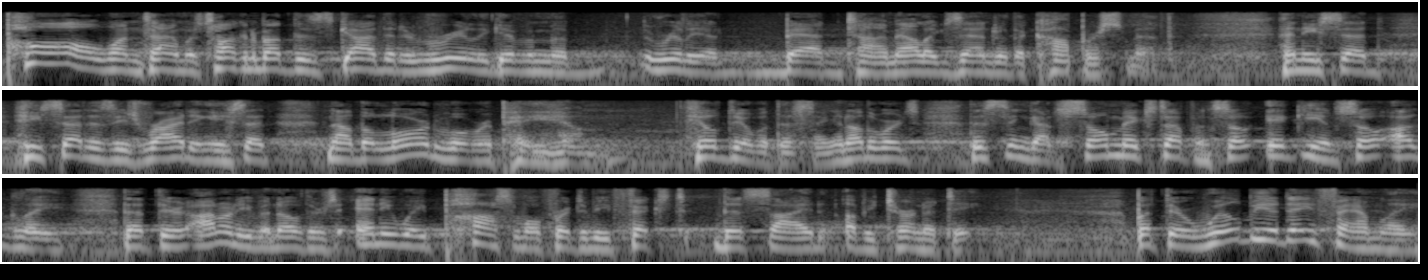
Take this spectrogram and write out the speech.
Paul one time was talking about this guy that had really given him a really a bad time, Alexander the coppersmith. And he said, he said as he's writing, he said, Now the Lord will repay him. He'll deal with this thing. In other words, this thing got so mixed up and so icky and so ugly that there, I don't even know if there's any way possible for it to be fixed this side of eternity. But there will be a day, family,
